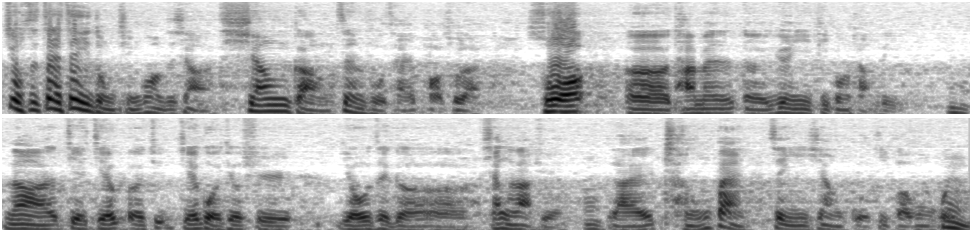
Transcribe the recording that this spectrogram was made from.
就是在这一种情况之下，香港政府才跑出来说，呃，他们呃愿意提供场地。嗯，那结结呃结结果就是。由这个香港大学来承办这一项国际高峰会，嗯、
